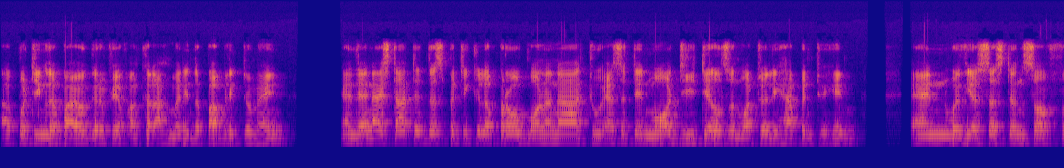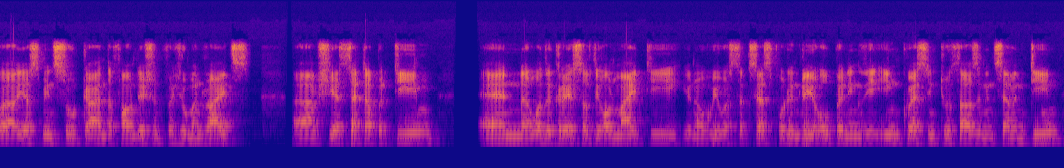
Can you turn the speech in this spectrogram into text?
uh, putting the biography of Uncle Ahmed in the public domain. And then I started this particular probe, Molana, to ascertain more details on what really happened to him. And with the assistance of uh, Yasmin Sooka and the Foundation for Human Rights, uh, she has set up a team. And uh, with the grace of the Almighty, you know, we were successful in reopening the inquest in 2017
